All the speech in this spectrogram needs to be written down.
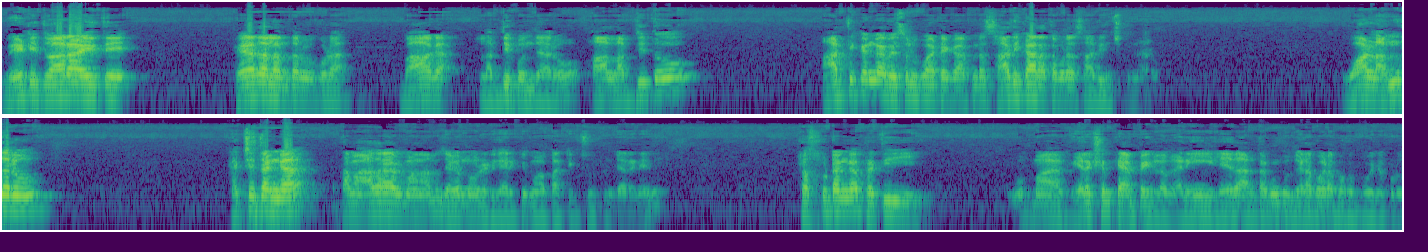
వేటి ద్వారా అయితే పేదలందరూ కూడా బాగా లబ్ధి పొందారో ఆ లబ్ధితో ఆర్థికంగా వెసులుబాటే కాకుండా సాధికారత కూడా సాధించుకున్నారు. వాళ్ళందరూ ఖచ్చితంగా తమ ఆదరాభిమానాలు జగన్మోహన్ రెడ్డి గారికి మా పార్టీకి చూపించారనేది. ప్రస్ఫుటంగా ప్రతి మా ఎలక్షన్ క్యాంపెయిన్లో కానీ లేదా అంతకుముందు గడప గడపకపోయినప్పుడు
